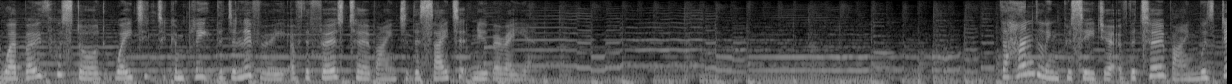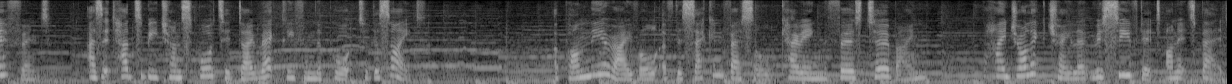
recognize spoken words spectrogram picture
where both were stored waiting to complete the delivery of the first turbine to the site at Nubaria. The handling procedure of the turbine was different as it had to be transported directly from the port to the site. Upon the arrival of the second vessel carrying the first turbine, the hydraulic trailer received it on its bed,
